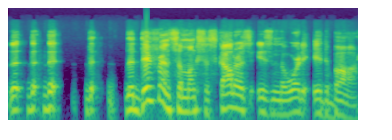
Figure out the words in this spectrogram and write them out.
The, the, the, the, the difference amongst the scholars is in the word idbar.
